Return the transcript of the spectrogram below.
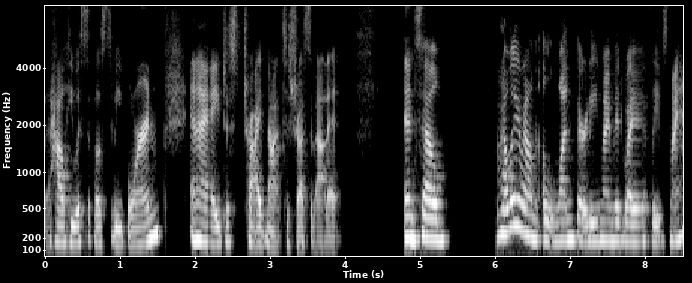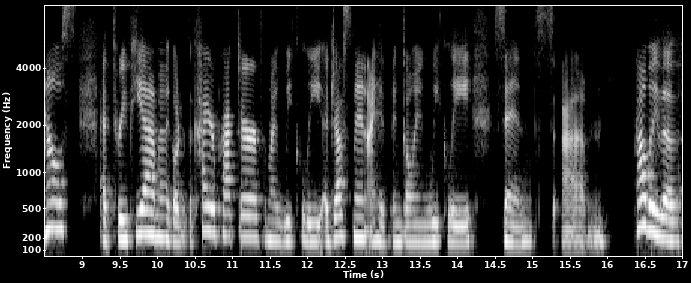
how he was supposed to be born. And I just tried not to stress about it. And so probably around 1.30 my midwife leaves my house at 3 p.m i go to the chiropractor for my weekly adjustment i had been going weekly since um, probably the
